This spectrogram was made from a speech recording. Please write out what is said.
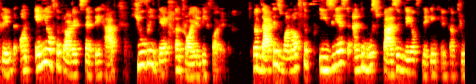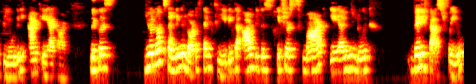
print on any of the products that they have you will get a royalty for it now that is one of the easiest and the most passive way of making income through POD and AI art because you're not spending a lot of time creating the art because if you're smart, AI will do it very fast for you.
